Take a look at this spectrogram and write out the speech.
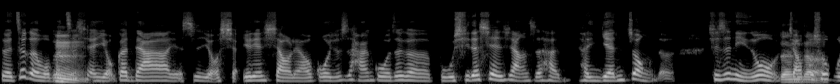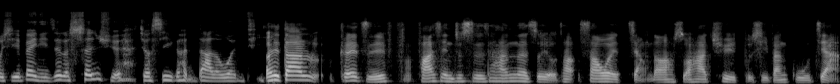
对，这个我们之前有跟大家也是有小有点小聊过，嗯、就是韩国这个补习的现象是很很严重的。其实你如果缴不出补习费，你这个升学 就是一个很大的问题。而且大家可以仔细发现，就是他那时候有稍稍微讲到说他去补习班估价，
